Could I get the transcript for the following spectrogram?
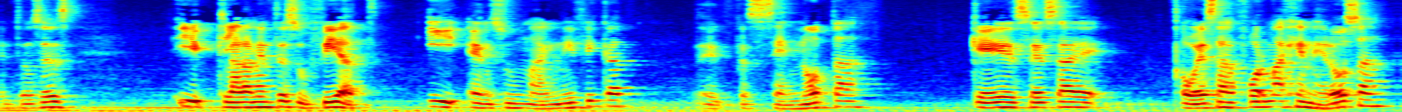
Entonces, y claramente su fiat y en su Magnificat, eh, pues se nota que es esa, o esa forma generosa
